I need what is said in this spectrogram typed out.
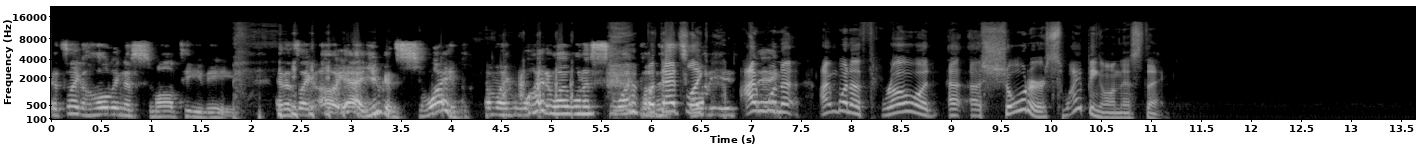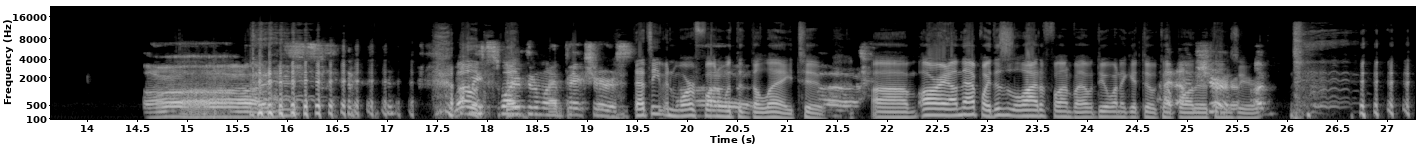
It's like holding a small TV, and it's like, oh yeah, you can swipe. I'm like, why do I want to swipe? on But that's like I want to. I want to throw a, a, a shoulder swiping on this thing. Oh, let Oh, me swipe that- through my pictures. That's even more fun with the Uh, delay too. Uh, Um, all right, on that point, this is a lot of fun, but I do want to get to a couple other sure. things here.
